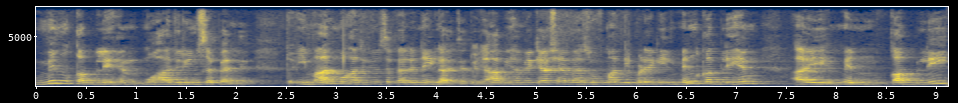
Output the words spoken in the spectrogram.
من قبلہم، مہاجرین سے پہلے۔ تو ایمان مہاجرین سے پہلے نہیں لائے تھے۔ تو یہاں بھی ہمیں کیا شے محذوف ماننی پڑے گی؟ من قبلہم، ای من قبلی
